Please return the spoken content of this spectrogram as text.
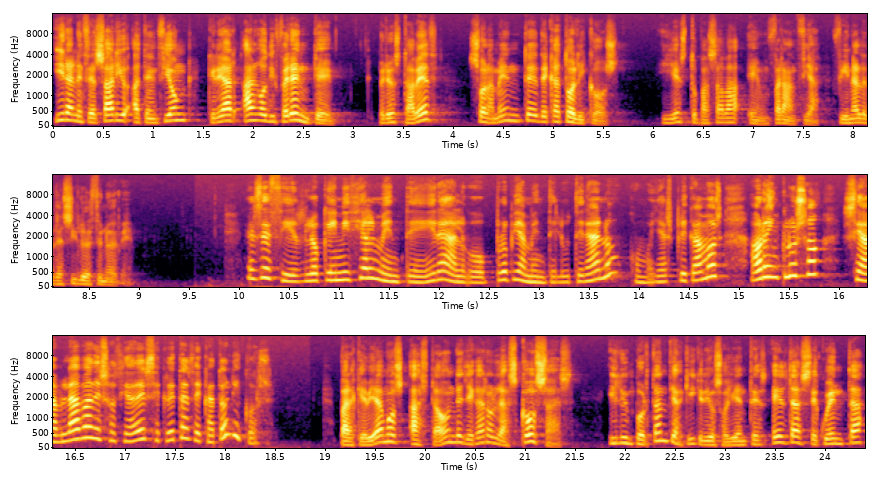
y era necesario, atención, crear algo diferente, pero esta vez solamente de católicos. Y esto pasaba en Francia, finales del siglo XIX. Es decir, lo que inicialmente era algo propiamente luterano, como ya explicamos, ahora incluso se hablaba de sociedades secretas de católicos. Para que veamos hasta dónde llegaron las cosas y lo importante aquí, queridos oyentes, es darse cuenta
